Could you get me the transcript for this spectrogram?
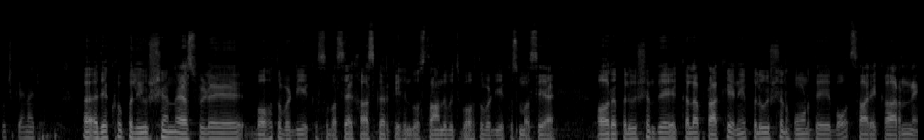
ਕੁਝ ਕਹਿਣਾ ਚਾਹੋ। ਦੇਖੋ ਪੋਲਿਊਸ਼ਨ ਇਸ ਵੇਲੇ ਬਹੁਤ ਵੱਡੀ ਇੱਕ ਸਮੱਸਿਆ ਖਾਸ ਕਰਕੇ ਹਿੰਦੁਸਤਾਨ ਦੇ ਵਿੱਚ ਬਹੁਤ ਵੱਡੀ ਇੱਕ ਸਮੱਸਿਆ ਹੈ। ਔਰ ਪੋਲਿਊਸ਼ਨ ਦੇ ਇਕੱਲਾ ਪਟਾਕੇ ਨੇ ਪੋਲਿਊਸ਼ਨ ਹੋਣ ਦੇ ਬਹੁਤ ਸਾਰੇ ਕਾਰਨ ਨੇ।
